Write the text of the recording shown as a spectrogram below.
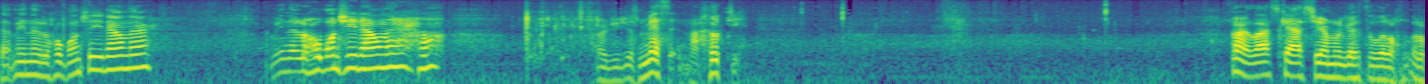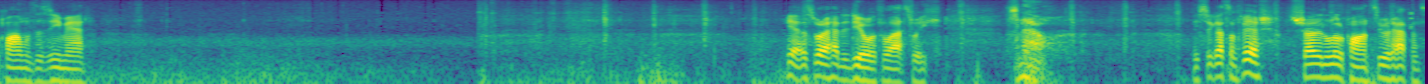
that mean there's a whole bunch of you down there? I mean, there's a whole bunch of you down there, huh? Or did you just miss it and I hooked you? All right, last cast here. I'm gonna go hit the little little pond with the Z-Man. Yeah, that's what I had to deal with last week. Snow. At least I got some fish. Let's try the little pond, see what happens.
